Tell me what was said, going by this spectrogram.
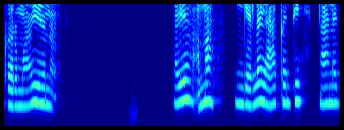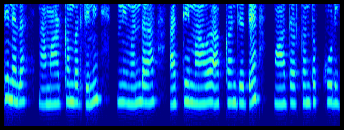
ಕರ್ಮ ಏನು? ಅಯ್ಯೋ ಅಮ್ಮ ಹಿಂಗೆಲ್ಲ ಯಾಕಂತಿ? ನಾನು ಅದೀನಲ್ಲ ನಾ ಮಾಡ್ಕೊಂಬರ್ತೀನಿ. ನೀವು ನೀವಂದ ಅತ್ತಿ ಮಾವ ಅಕ್ಕನ ಜೊತೆ ಮಾತಾಡ್ಕೊಂತ ಕೂಡಿ.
